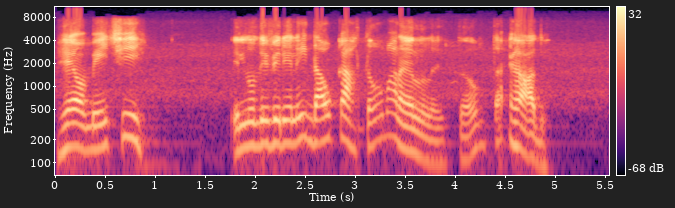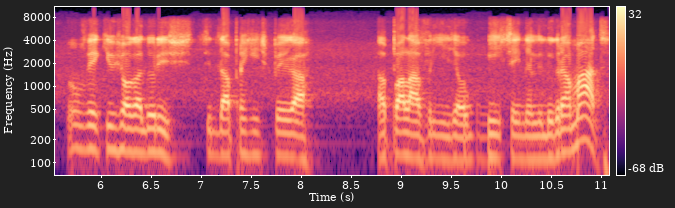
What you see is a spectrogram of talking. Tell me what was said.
realmente ele não deveria nem dar o cartão amarelo, né? Então tá errado. Vamos ver aqui os jogadores, se dá pra gente pegar a palavrinha de alguém saindo ali do gramado.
